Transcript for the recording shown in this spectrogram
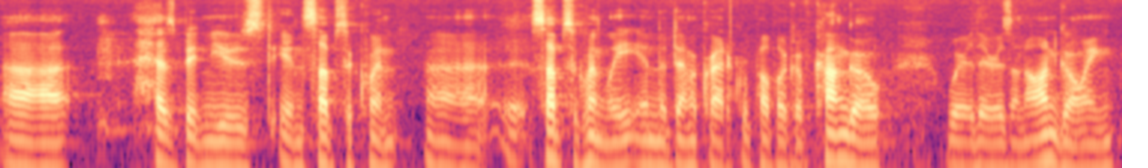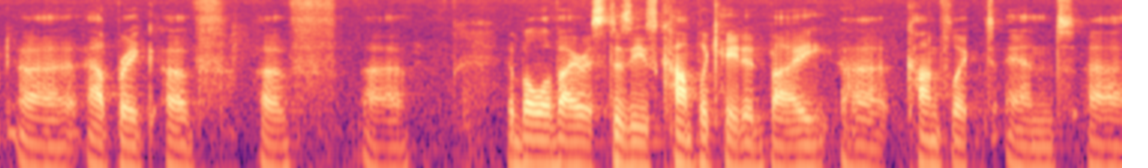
uh, has been used in subsequent, uh, subsequently in the Democratic Republic of Congo, where there is an ongoing uh, outbreak of, of uh, Ebola virus disease complicated by uh, conflict and uh,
